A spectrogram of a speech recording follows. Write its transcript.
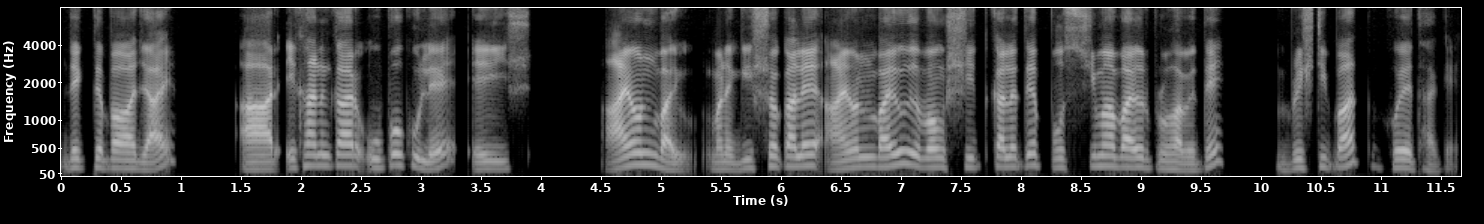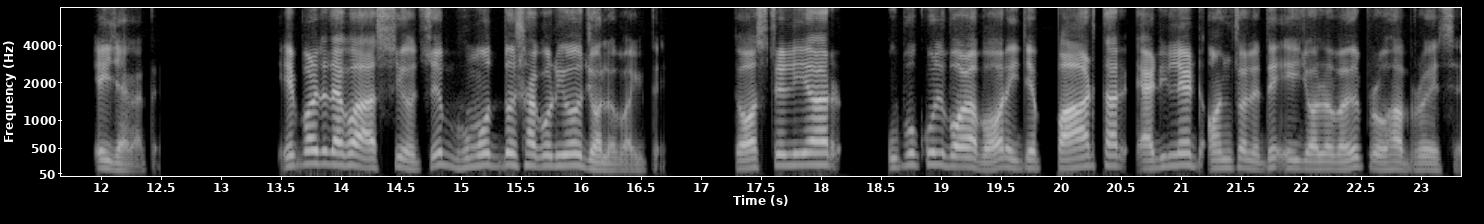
দেখতে পাওয়া যায়। আর এখানকার উপকূলে এই আয়ন বায়ু মানে গ্রীষ্মকালে আয়ন বায়ু এবং শীতকালেতে পশ্চিমা বায়ুর প্রভাবেতে বৃষ্টিপাত হয়ে থাকে এই জায়গাতে। এরপরে দেখো আসছি হচ্ছে ভূমধ্যসাগরীয় জলবায়ুতে। তো অস্ট্রেলিয়ার উপকূল বরাবর এই যে পার্থ আর অ্যাডিলেড অঞ্চলেতে এই জলবায়ুর প্রভাব রয়েছে।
